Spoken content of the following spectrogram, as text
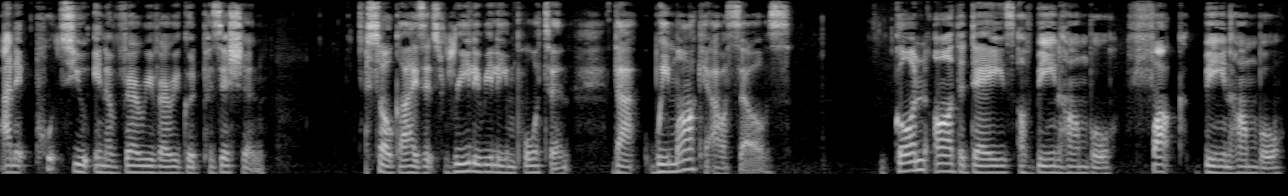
And it puts you in a very very good position so, guys, it's really, really important that we market ourselves. Gone are the days of being humble. Fuck being humble.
